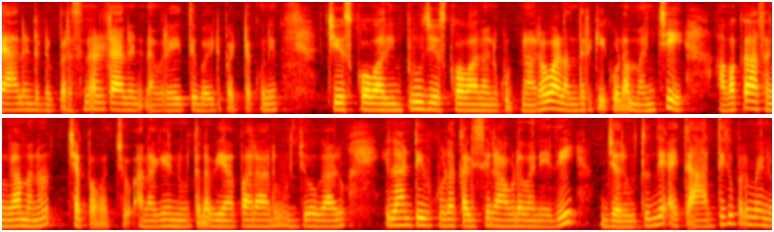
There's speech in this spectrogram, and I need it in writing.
టాలెంట్ పర్సనల్ టాలెంట్ని ఎవరైతే బయట పెట్టుకుని చేసుకోవాలి ఇంప్రూవ్ చేసుకోవాలనుకుంటున్నారో వాళ్ళందరికీ కూడా మంచి అవకాశంగా మనం చెప్పవచ్చు. అలాగే నూతన వ్యాపారాలు ఉద్యోగాలు ఇలాంటివి కూడా కలిసి రావడం అనేది జరుగుతుంది. అయితే ఆర్థికపరమైన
